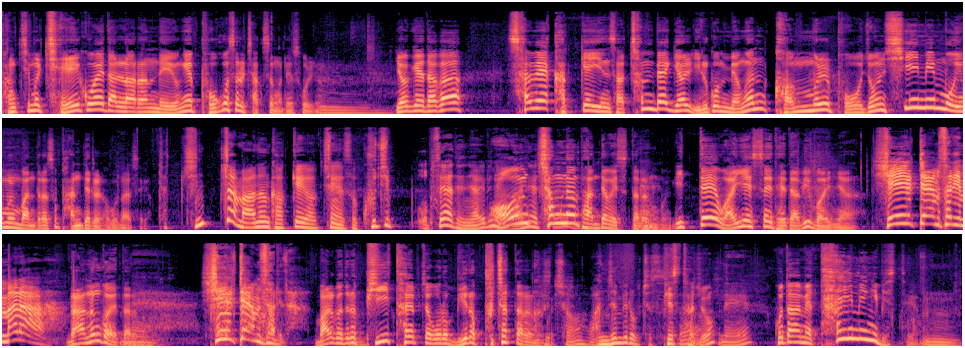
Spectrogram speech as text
방침을 재고해 달라라는 내용의 보고서를 작성을 해서 올려요. 음. 여기에다가 사회 각계 인사 1117명은 건물 보존 시민 모임을 만들어서 반대를 하고 나서요. 진짜 많은 각계각층에서 굳이 없애야 되냐 이런 엄청난 반대가 있었다는 네. 거예요. 이때 YS의 대답이 뭐였냐? 실댐 소리 마라. 라는 거였다는 네. 거예요. 실댐 소리다. 말 그대로 음. 비타협적으로 밀어붙였다는 그렇죠. 거죠. 그렇죠. 완전 밀어붙였어요. 비슷하죠. 네. 그 다음에 타이밍이 비슷해요. 음.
